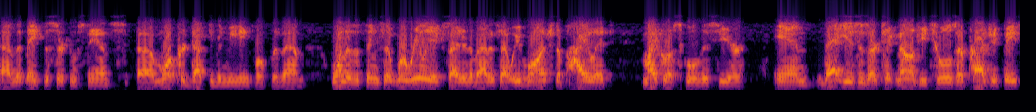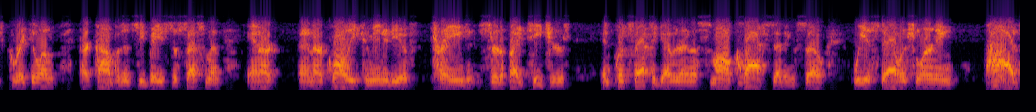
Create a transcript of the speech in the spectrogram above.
uh, that make the circumstance uh, more productive and meaningful for them. One of the things that we're really excited about is that we've launched a pilot micro school this year. And that uses our technology tools, our project-based curriculum, our competency-based assessment, and our and our quality community of trained certified teachers, and puts that together in a small class setting. So we establish learning pods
